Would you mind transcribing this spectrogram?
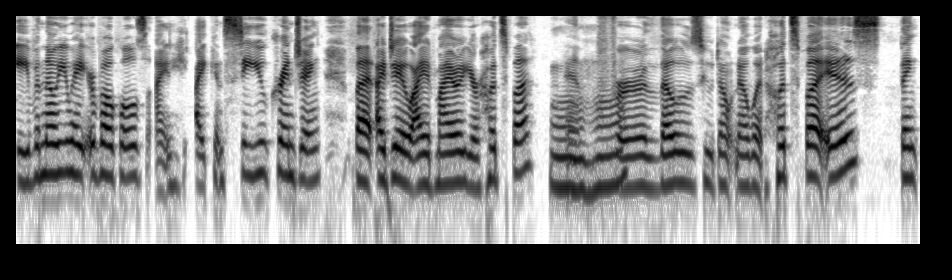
Even though you hate your vocals, I I can see you cringing, but I do. I admire your chutzpah. Mhm. And for those who don't know what chutzpah is, think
